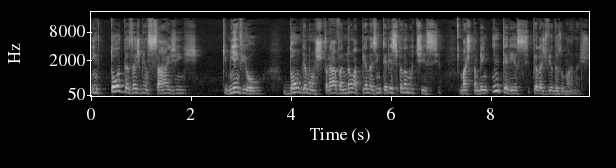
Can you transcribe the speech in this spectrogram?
Em todas as mensagens que me enviou, Dom demonstrava não apenas interesse pela notícia, mas também interesse pelas vidas humanas.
